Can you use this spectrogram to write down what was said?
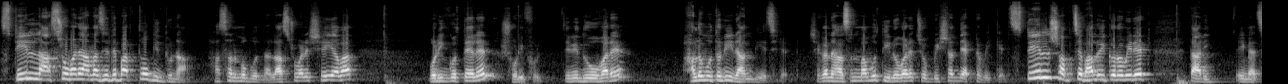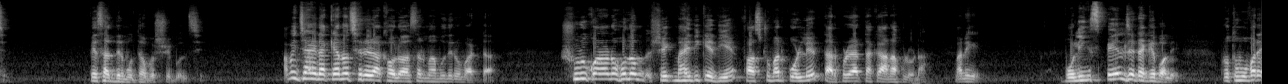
স্টিল লাস্ট ওভারে আনা যেতে পারতো কিন্তু না। হাসান মাহমুদ না। লাস্ট ওভারে সেই আবার বোলিং করতে এলেন শরীফুল। তিনি দু ওভারে ভালো মতনই রান দিয়েছিলেন। সেখানে হাসান মাহমুদ তিন ওভারে চব্বিশ রান দিয়ে একটা উইকেট স্টিল সবচেয়ে ভালো ইকোনমি রেট তারই এই ম্যাচে পেসারদের মধ্যে অবশ্যই বলছি। আমি জানি না কেন ছেড়ে রাখা হলো হাসান মাহমুদের ওভারটা। শুরু করানো হলো শেখ মাহিদিকে দিয়ে ফার্স্ট ওভার করলেন, তারপরে আর তাকে আনা হলো না। মানে বোলিং স্পেল যেটাকে বলে। প্রথম ওভারে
